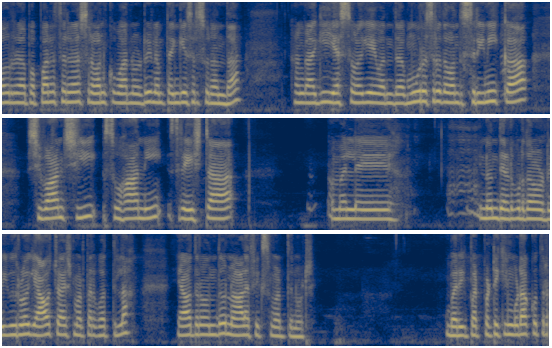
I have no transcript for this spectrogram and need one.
ಅವ್ರ ಪಪ್ಪನ ಹೆಸರು ಶ್ರವಣ್ ಕುಮಾರ್ ನೋಡ್ರಿ ನಮ್ಮ ತಂಗಿ ಹೆಸರು ಸುನಂದ. ಹಾಗಾಗಿ ಎಸ್ ಒಳಗೆ ಒಂದು, ಮೂರು ಹೆಸರದ ಒಂದು ಶ್ರೀನಿಕಾ ಶಿವಾನ್ಶಿ, ಸುಹಾನಿ, ಶ್ರೇಷ್ಠ, ಆಮೇಲೆ ಇನ್ನೊಂದು ಎರಡು ಮೂರು ನೋಡ್ರಿ. ಇದ್ರೊಳಗೆ ಯಾವ ಚಾಯ್ಸ್ ಮಾಡ್ತಾರೆ ಗೊತ್ತಿಲ್ಲ. ಯಾವ್ದಾರ ಒಂದು ನಾಳೆ ಫಿಕ್ಸ್ ಮಾಡ್ತೀನಿ ನೋಡ್ರಿ. ಬರೀ ಪಟ್ಪಟ್ಟಿ ಪಟ್ ಹಿಂಗೆ ಉಡಾಕೂತ್ರ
